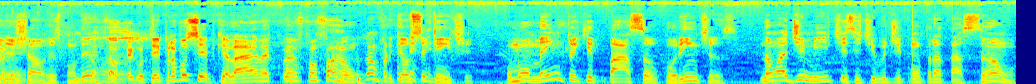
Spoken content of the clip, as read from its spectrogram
vai deixar eu responder? Não, eu perguntei pra você, porque lá é fanfarrão. Não, porque é o seguinte: o momento em que passa o Corinthians não admite esse tipo de contratação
